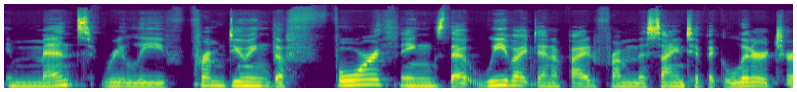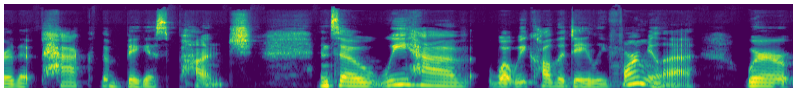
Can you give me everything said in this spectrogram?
immense relief from doing the four things that we've identified from the scientific literature that pack the biggest punch. And so we have what we call the daily formula, where,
